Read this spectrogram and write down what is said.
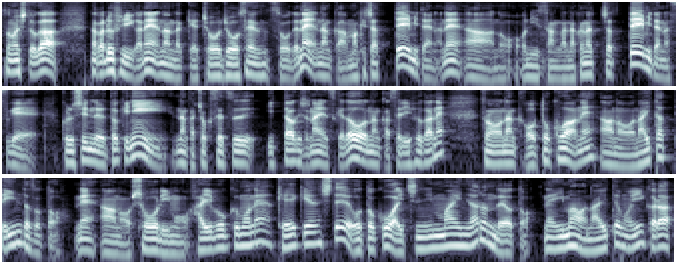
その人が、なんかルフィがね、なんだっけ、頂上戦争でね、なんか負けちゃって、みたいなね、あの、お兄さんが亡くなっちゃって、みたいなすげえ苦しんでる時に、なんか直接言ったわけじゃないですけど、なんかセリフがね、そのなんか男はね、あの、泣いたっていいんだぞと、ね、あの、勝利も敗北もね、経験して男は一人前になるんだよと、ね、今は泣いてもいいから、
